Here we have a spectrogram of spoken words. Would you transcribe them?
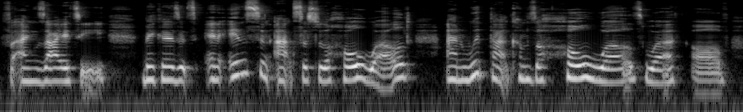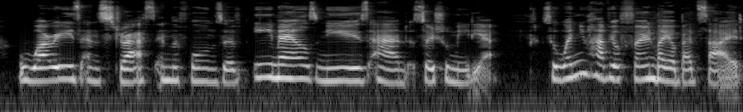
for anxiety because it's an instant access to the whole world. And with that comes a whole world's worth of worries and stress in the forms of emails, news, and social media. So when you have your phone by your bedside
